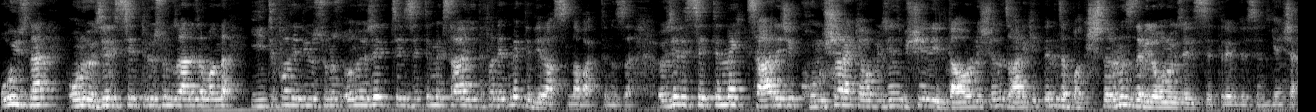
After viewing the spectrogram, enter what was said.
O yüzden onu özel hissettiriyorsunuz aynı zamanda itifat ediyorsunuz. Onu özel hissettirmek sadece itifat etmek de değil aslında baktığınızda. Özel hissettirmek sadece konuşarak yapabileceğiniz bir şey değil. Davranışlarınız, hareketlerinizle, bakışlarınızla bile onu özel hissettirebilirsiniz gençler.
